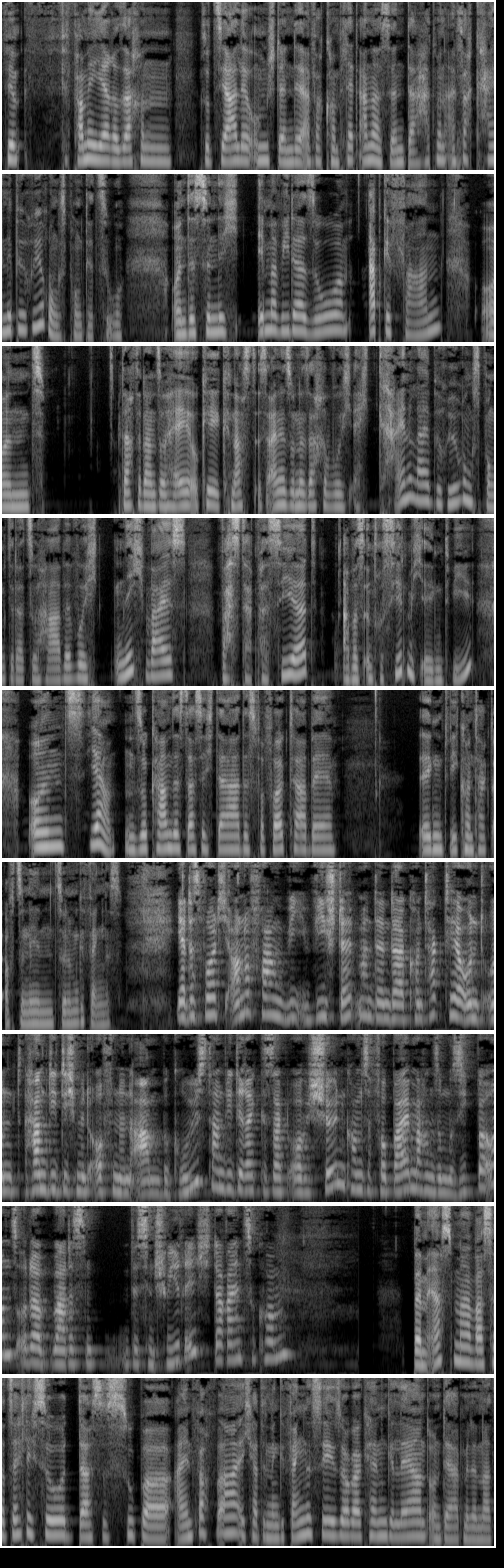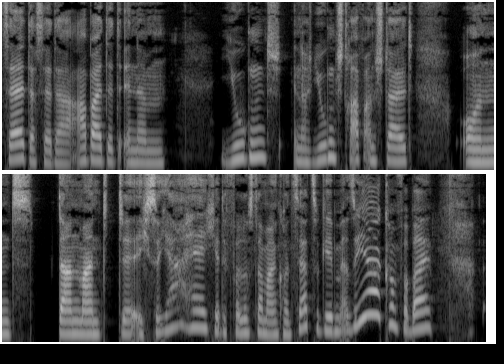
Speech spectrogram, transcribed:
für, für familiäre Sachen, soziale Umstände einfach komplett anders sind, da hat man einfach keine Berührungspunkte zu. Und das finde ich immer wieder so abgefahren und dachte dann so, hey, okay, Knast ist eine so eine Sache, wo ich echt keinerlei Berührungspunkte dazu habe, wo ich nicht weiß, was da passiert, aber es interessiert mich irgendwie. Und ja, und so kam das, dass ich da das verfolgt habe, irgendwie Kontakt aufzunehmen zu einem Gefängnis. Ja, das wollte ich auch noch fragen. Wie, wie stellt man denn da Kontakt her und, und haben die dich mit offenen Armen begrüßt? Haben die direkt gesagt, oh, wie schön, kommen Sie vorbei, machen Sie Musik bei uns? Oder war das ein bisschen schwierig, da reinzukommen? Beim ersten Mal war es tatsächlich so, dass es super einfach war. Ich hatte einen Gefängnisseelsorger kennengelernt und der hat mir dann erzählt, dass er da arbeitet in einem Jugend, in einer Jugendstrafanstalt und dann meinte ich so, ja, hey, ich hätte voll Lust, da mal ein Konzert zu geben. Also ja, komm vorbei.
